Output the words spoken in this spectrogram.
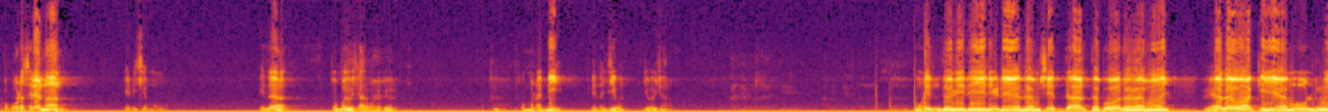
அப்போ கூடசிரியா நான்? நிச்சயம் பண்ணணும். இதை தொம்பது விசாரம்னு பேர். தொம்பனா நீ. என்ன ஜீவன்? ஜீவ விசாரம். விதி நிடேதம் சித்தார்த்த போதகமாய் வேத வாக்கிய மூன்று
